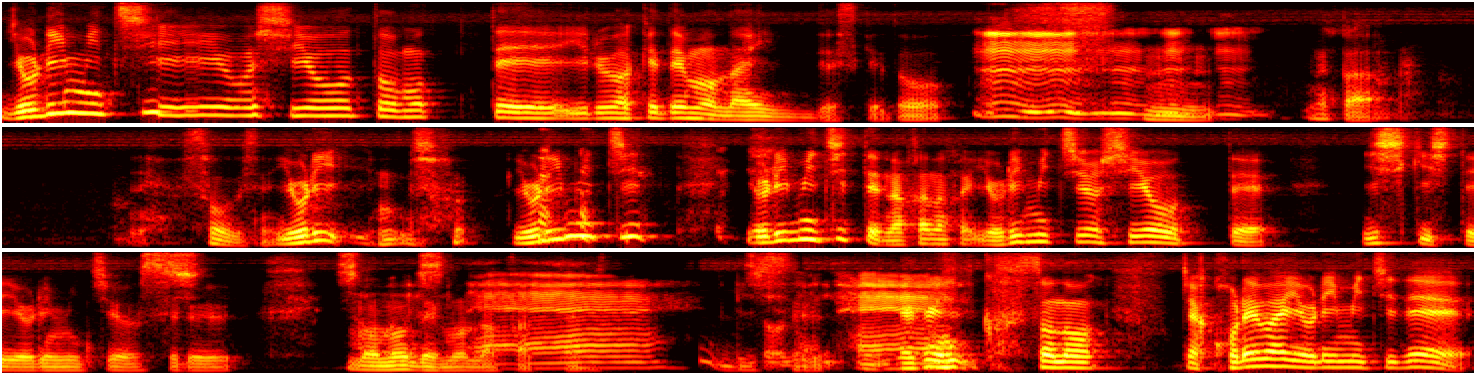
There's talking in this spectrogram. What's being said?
寄り道をしようと思っているわけでもないんですけどうんうんうんうんうんなんかそうですね。より寄り道 寄り道ってなかなか寄り道をしようって意識して寄り道をするものでもなかったりする、そうだね。逆にそのじゃあこれは寄り道で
